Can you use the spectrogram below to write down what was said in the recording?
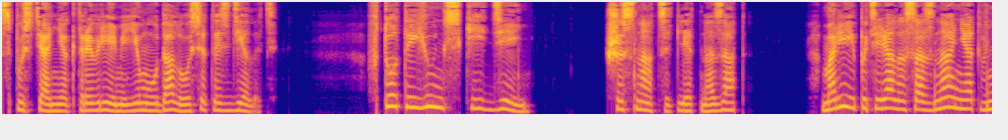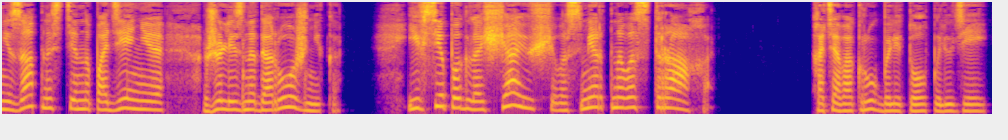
Спустя некоторое время ему удалось это сделать. В тот июньский день, шестнадцать лет назад, Мария потеряла сознание от внезапности нападения железнодорожника и всепоглощающего смертного страха, хотя вокруг были толпы людей.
